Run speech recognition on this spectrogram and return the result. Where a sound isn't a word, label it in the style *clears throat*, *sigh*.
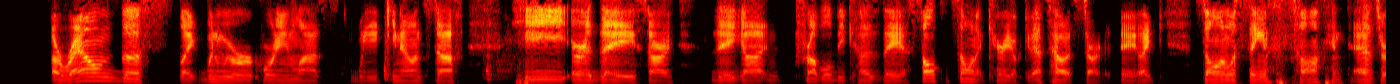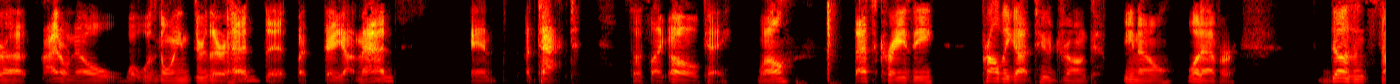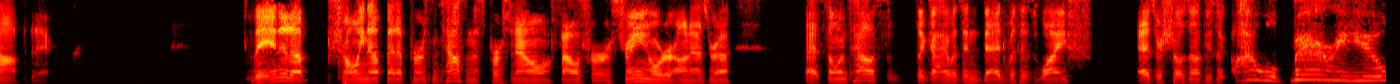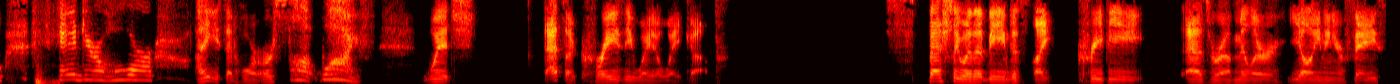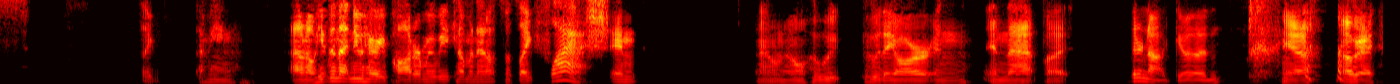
around the like when we were recording last week, you know, and stuff. He or they, sorry, they got in trouble because they assaulted someone at karaoke. That's how it started. They like someone was singing a song and Ezra, I don't know what was going through their head that, but they got mad and attacked. So it's like, oh, okay, well, that's crazy probably got too drunk, you know, whatever. Doesn't stop there. They ended up showing up at a person's house, and this person now filed for a restraining order on Ezra. At someone's house, the guy was in bed with his wife. Ezra shows up. He's like, I will bury you and your whore. I think he said whore or slut wife, which that's a crazy way to wake up. Especially with it being just like creepy Ezra Miller yelling in your face. It's like, I mean, I don't know. He's in that new Harry Potter movie coming out, so it's like Flash, and I don't know who who they are in in that, but They're not good. *laughs* yeah, okay.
